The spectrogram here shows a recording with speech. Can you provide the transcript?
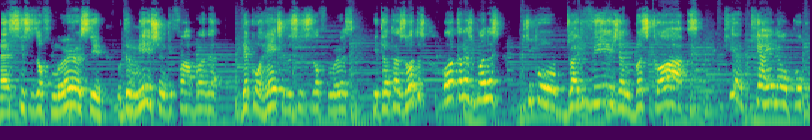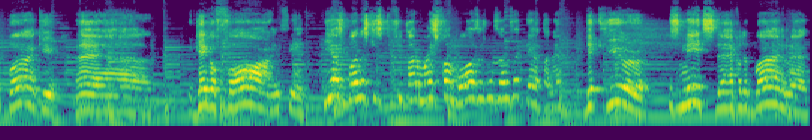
né, Sisters of Mercy, o The Mission, que foi uma banda decorrente do Sisters of Mercy e tantas outras, ou aquelas bandas tipo Joy Division, Buzzcocks, que, que ainda é um pouco punk, é, Gang of Four, enfim. E as bandas que, ficaram mais famosas nos anos 80, né? The Cure, Smiths, né? Echo the Bunnymen,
